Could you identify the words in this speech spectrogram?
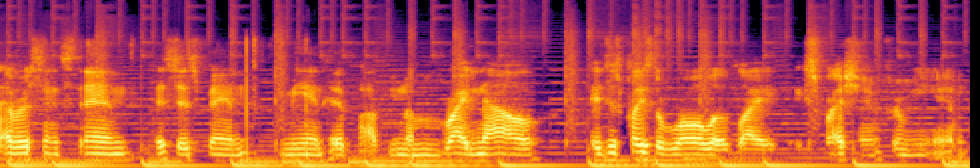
ever since then, it's just been me and hip hop. You know, right now, it just plays the role of like expression for me and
